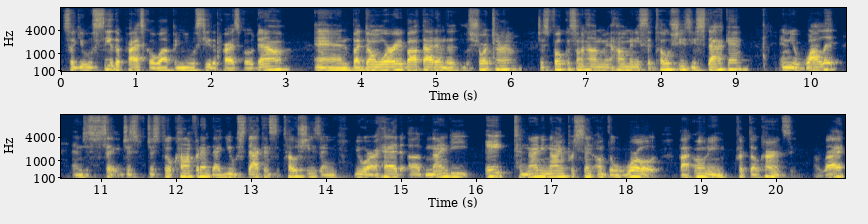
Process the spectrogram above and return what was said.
So you will see the price go up and you will see the price go down. And but don't worry about that in the short term just focus on how many, how many Satoshis you're stacking in your wallet and just say, just, just feel confident that you stacking Satoshis and you are ahead of 98 to 99% of the world by owning cryptocurrency. All right.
